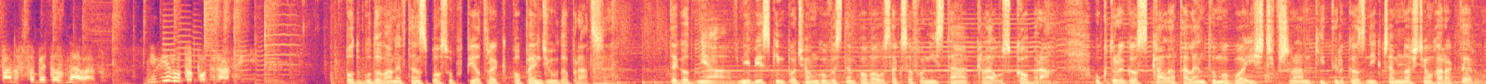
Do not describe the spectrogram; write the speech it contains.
Pan w sobie to znalazł. Niewielu to potrafi. Podbudowany w ten sposób Piotrek popędził do pracy. Tego dnia w niebieskim pociągu występował saksofonista Klaus Kobra, u którego skala talentu mogła iść w szranki tylko z nikczemnością charakteru.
